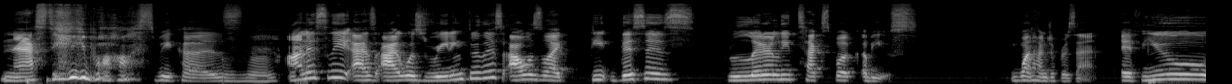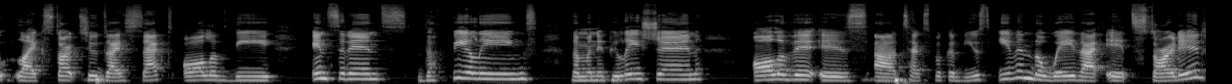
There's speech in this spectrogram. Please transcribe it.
nasty boss because Mhm. honestly, as I was reading through this, I was like, this is literally textbook abuse. 100%. If you like start to dissect all of the incidents, the feelings, the manipulation, all of it is uh, textbook abuse. Even the way that it started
